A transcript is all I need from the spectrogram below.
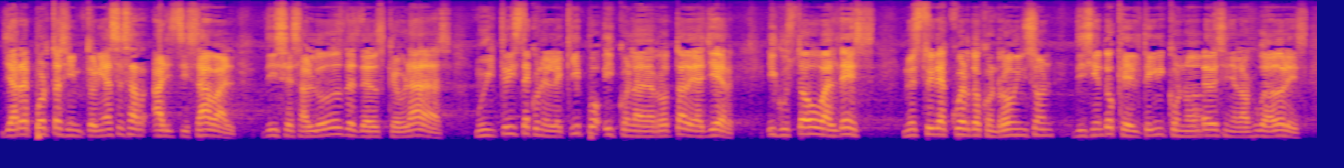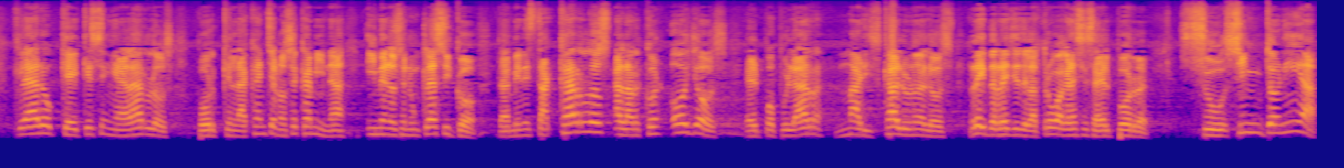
ya reporta sintonía César Aristizábal. Dice saludos desde Dos Quebradas. Muy triste con el equipo y con la derrota de ayer. Y Gustavo Valdés. No estoy de acuerdo con Robinson diciendo que el técnico no debe señalar jugadores. Claro que hay que señalarlos porque en la cancha no se camina y menos en un clásico. También está Carlos Alarcón Hoyos, el popular mariscal, uno de los reyes de reyes de la trova. Gracias a él por su sintonía.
